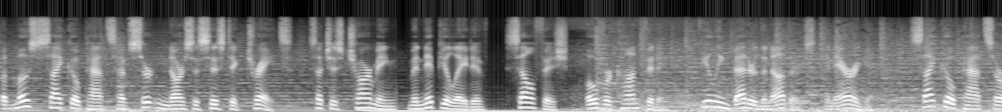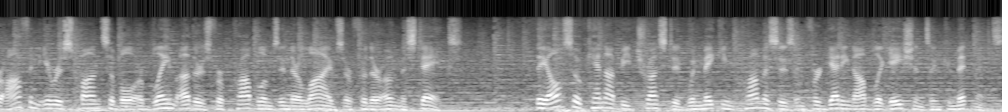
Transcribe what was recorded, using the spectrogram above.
but most psychopaths have certain narcissistic traits, such as charming, manipulative, selfish, overconfident, feeling better than others, and arrogant. Psychopaths are often irresponsible or blame others for problems in their lives or for their own mistakes. They also cannot be trusted when making promises and forgetting obligations and commitments.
